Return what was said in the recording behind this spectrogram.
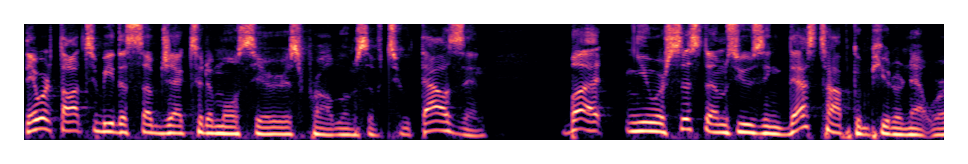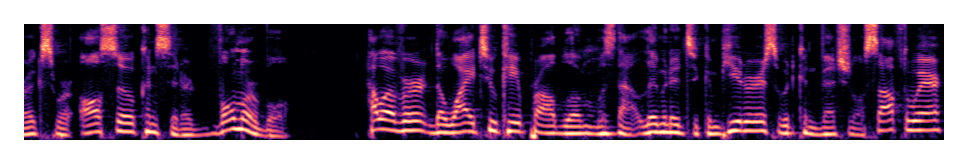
They were thought to be the subject to the most serious problems of 2000. But newer systems using desktop computer networks were also considered vulnerable. However, the Y2K problem was not limited to computers with conventional software.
